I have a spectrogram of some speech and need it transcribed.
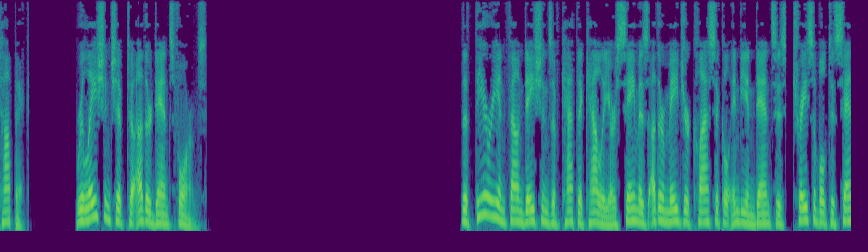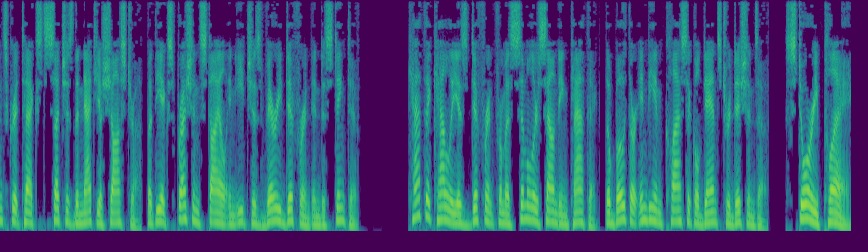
Topic. Relationship to other dance forms The theory and foundations of Kathakali are same as other major classical Indian dances, traceable to Sanskrit texts such as the Natya Shastra, but the expression style in each is very different and distinctive. Kathakali is different from a similar-sounding Kathak, though both are Indian classical dance traditions of story play,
